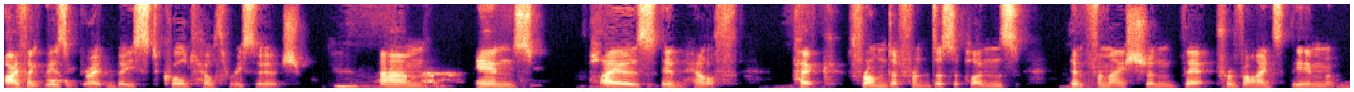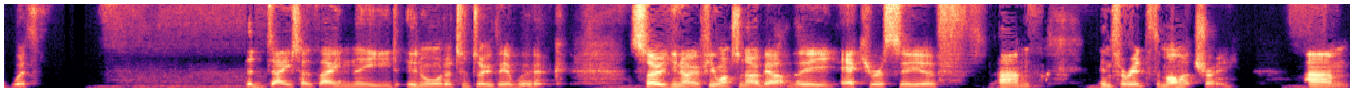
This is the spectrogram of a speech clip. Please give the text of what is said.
I think there's a great beast called health research. Mm. Um, and players in health pick from different disciplines information that provides them with the data they need in order to do their work. So, you know, if you want to know about the accuracy of um, infrared thermometry, um,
